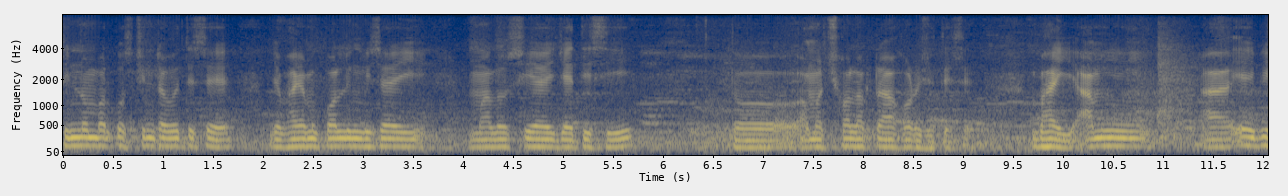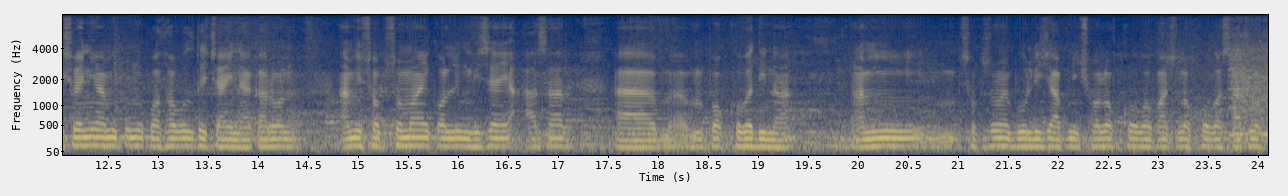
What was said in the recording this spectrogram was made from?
তিন নম্বর কোশ্চিনটা হইতেছে যে, ভাই, আমি কলিং ভিসায় মালয়েশিয়ায় যাইতেছি, তো আমার ছ লাখ টাকা খরচ হইতেছে। ভাই, আমি এই বিষয় নিয়ে আমি কোনো কথা বলতে চাই না, কারণ আমি সব সময় কলিং ভিসায় আসার পক্ষবাদী না। আমি সবসময় বলি যে আপনি ছ লক্ষ বা পাঁচ লক্ষ বা সাত লক্ষ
